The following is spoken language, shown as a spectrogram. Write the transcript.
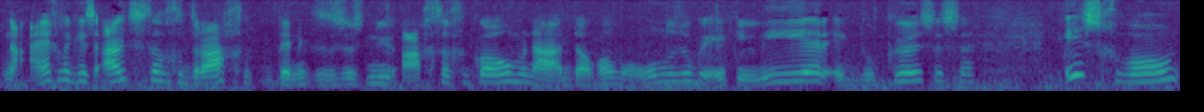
Nou, eigenlijk is uitstelgedrag, ben ik dus nu achter gekomen, nou, dan allemaal onderzoeken. Ik leer, ik doe cursussen. Is gewoon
